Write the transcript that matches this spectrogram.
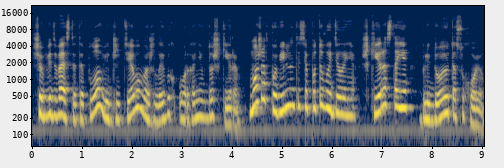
щоб відвести тепло від життєво важливих органів до шкіри. Може вповільнитися потовиділення, шкіра стає блідою та сухою.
